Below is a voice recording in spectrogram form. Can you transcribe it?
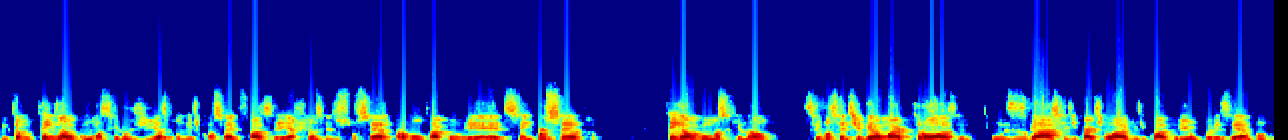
Então, tem algumas cirurgias que a gente consegue fazer e a chance de sucesso para voltar a correr é de 100%. Tem algumas que não. Se você tiver uma artrose, um desgaste de cartilagem de quadril, por exemplo,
